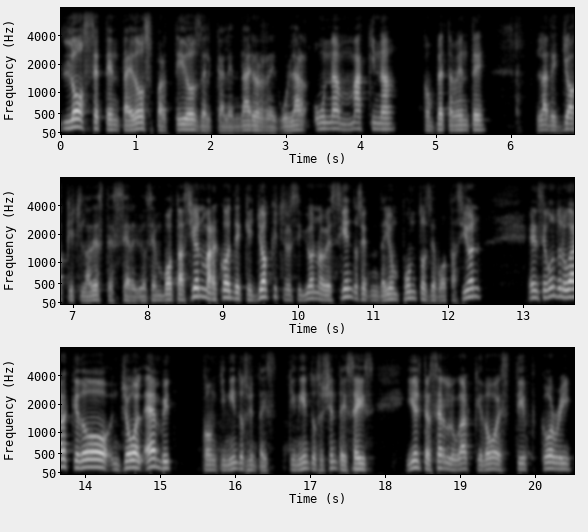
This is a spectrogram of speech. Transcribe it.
los 72 partidos del calendario regular. Una máquina completamente la de Jokic, la de este serbio. En votación marcó de que Jokic recibió 971 puntos de votación. En segundo lugar quedó Joel Embiid con 586 y el tercer lugar quedó Steve Curry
